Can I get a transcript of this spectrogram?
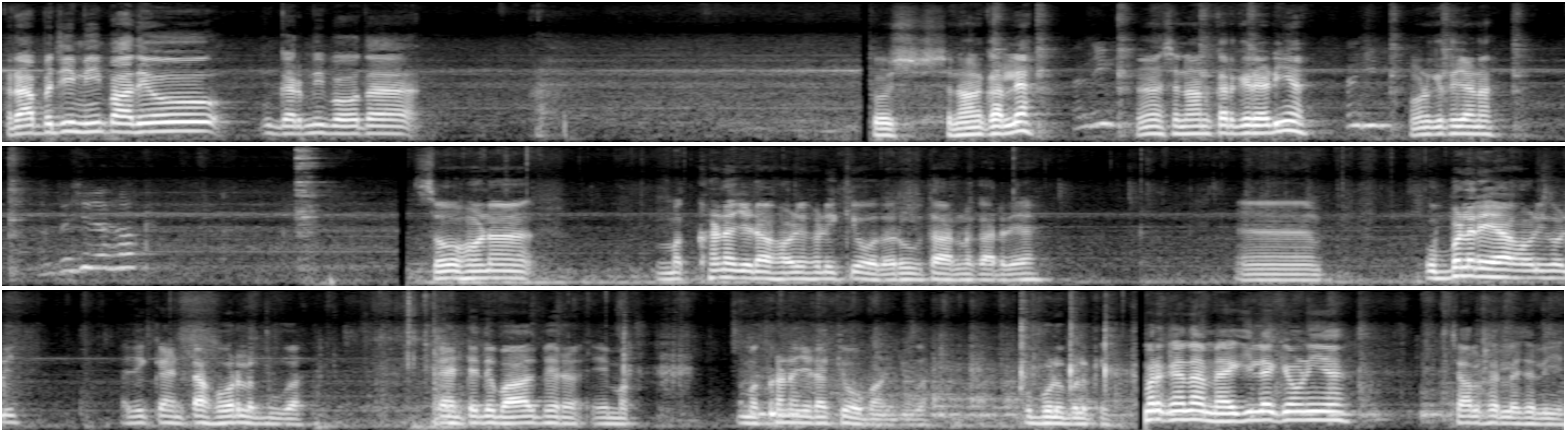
ਰੱਬ ਜੀ ਮੀਂਹ ਪਾ ਦਿਓ। ਗਰਮੀ ਬਹੁਤ ਹੈ। ਤੋ ਇਸ਼ਨਾਨ ਕਰ ਲਿਆ? ਹਾਂਜੀ। ਹਾਂ ਇਸ਼ਨਾਨ ਕਰਕੇ ਰੈਡੀ ਆ ਹਾਂਜੀ। ਹੁਣ ਕਿੱਥੇ ਜਾਣਾ? ਤੁਸੀਂ ਦੱਸੋ। ਸੋ ਹੁਣ ਮੱਖਣ ਹੈ ਜਿਹੜਾ ਹੌਲੀ ਹੌਲੀ ਘਿਓ ਦਾ ਰੂਪ ਧਾਰਨ ਕਰ ਰਿਹਾ ਹੈ। ਉਬਲ ਰਿਹਾ ਹੌਲੀ ਹੌਲੀ ਅਜੇ ਘੰਟਾ ਹੋਰ ਲੱਗੂਗਾ। ਘੰਟੇ ਦੇ ਬਾਅਦ ਫਿਰ ਇਹ ਮੱਖਣ ਹੈ ਜਿਹੜਾ ਘਿਓ ਬਣ ਜਾਊਗਾ ਉਬਲ ਉਬਲ ਕੇ। ਮਰ ਕਹਿੰਦਾ ਮੈਗੀ ਲੈ ਕੇ ਆਉਣੀ ਹੈ। ਚੱਲ ਫਿਰ ਲੈ ਚਲੀਏ।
